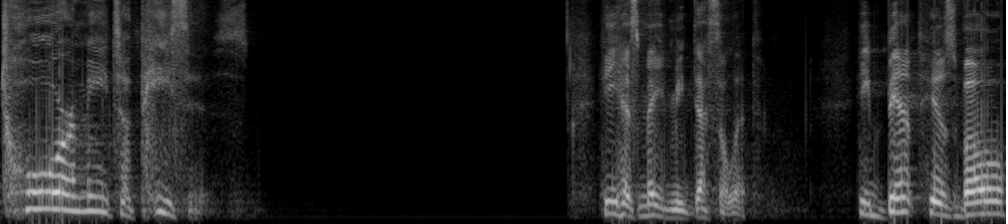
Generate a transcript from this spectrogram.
tore me to pieces. He has made me desolate. He bent his bow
